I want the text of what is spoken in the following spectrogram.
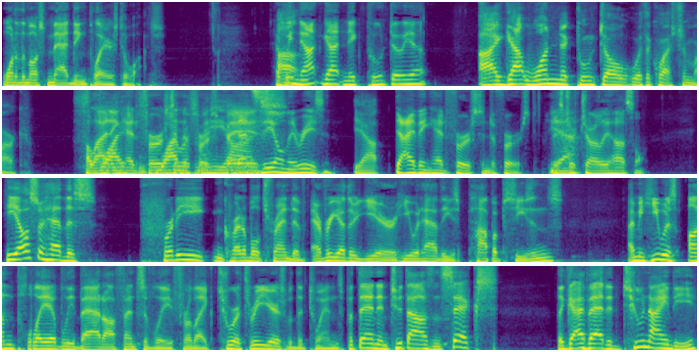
one of the most maddening players to watch. Have Uh, we not got Nick Punto yet? I got one Nick Punto with a question mark. Sliding Why- head first into first base. That's the only reason. Yeah. Diving head first into first. Yeah. Mr. Charlie Hustle. He also had this pretty incredible trend of every other year he would have these pop up seasons. I mean, he was unplayably bad offensively for like two or three years with the Twins. But then in 2006, the guy batted 290,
